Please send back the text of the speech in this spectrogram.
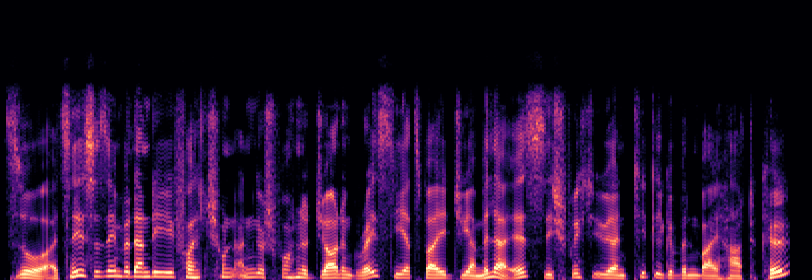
So, als nächstes sehen wir dann die vorhin schon angesprochene Jordan Grace, die jetzt bei Gia Miller ist. Sie spricht über einen Titelgewinn bei Hard to Kill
